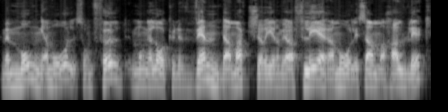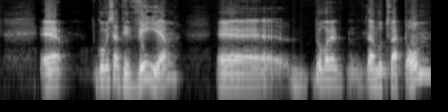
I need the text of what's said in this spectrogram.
Med många mål som följd. Många lag kunde vända matcher genom att göra flera mål i samma halvlek. Eh, går vi sen till VM. Eh, då var det däremot tvärtom.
